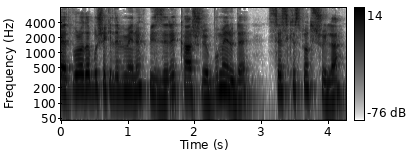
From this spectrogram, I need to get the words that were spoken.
Evet burada bu şekilde bir menü bizleri karşılıyor. Bu menüde ses kısmı tuşuyla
